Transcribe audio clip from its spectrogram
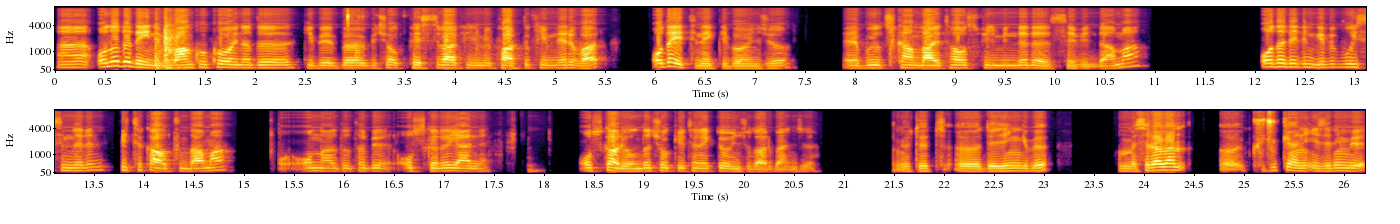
Ha, ona da değinim. Bangkok'u oynadığı gibi böyle birçok festival filmi, farklı filmleri var. O da yetenekli bir oyuncu. E, bu yıl çıkan Lighthouse filminde de sevildi ama o da dediğim gibi bu isimlerin bir tık altında ama onlar da tabii Oscar'ı yani Oscar yolunda çok yetenekli oyuncular bence. Evet, evet Ee, dediğin gibi mesela ben e, küçükken izlediğim bir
